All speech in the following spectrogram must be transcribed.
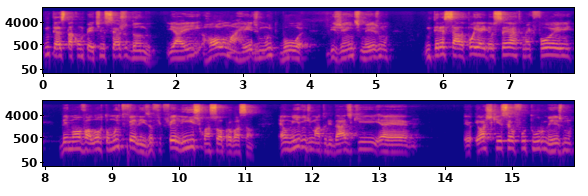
em tese está competindo, se ajudando. E aí rola uma rede muito boa de gente mesmo interessada. Pô, e aí deu certo? Como é que foi? Dei maior valor, estou muito feliz. Eu fico feliz com a sua aprovação. É um nível de maturidade que é, eu, eu acho que isso é o futuro mesmo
